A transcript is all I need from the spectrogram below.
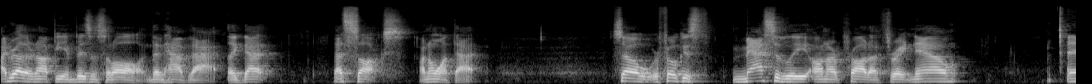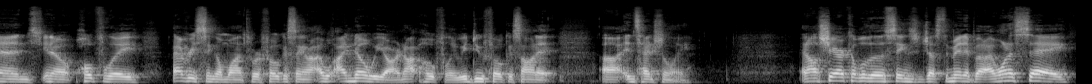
i'd rather not be in business at all than have that. Like that that sucks. I don't want that so we're focused massively on our product right now. And, you know, hopefully every single month we're focusing on, I know we are, not hopefully, we do focus on it uh, intentionally. And I'll share a couple of those things in just a minute, but I want to say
